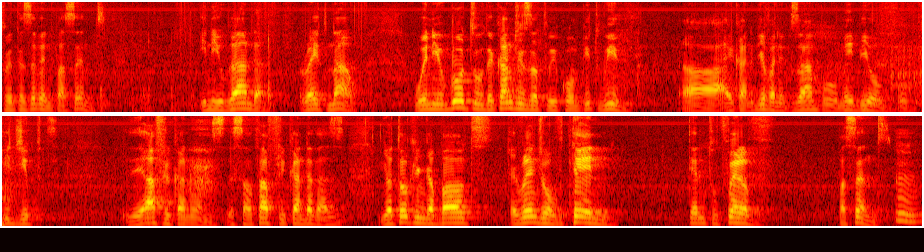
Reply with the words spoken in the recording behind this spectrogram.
27% in Uganda right now. When you go to the countries that we compete with, uh, I can give an example maybe of, of Egypt, the African ones, the South African and others. You're talking about a range of 10, 10 to 12 percent. Mm.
